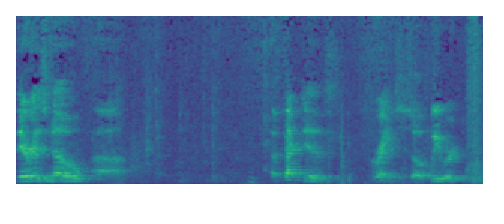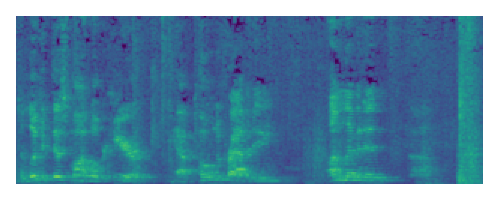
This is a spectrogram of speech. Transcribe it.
there is no uh, effective grace. So if we were to look at this model over here, you have total depravity, unlimited, um,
